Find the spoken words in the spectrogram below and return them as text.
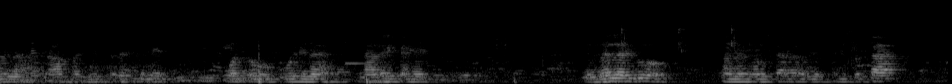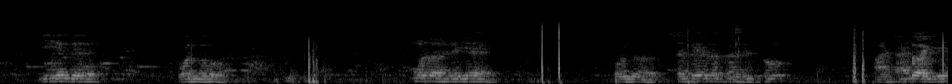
ನನ್ನ ಗ್ರಾಮ ಪಂಚಾಯತ್ ಸದಸ್ಯರೇ ಮತ್ತು ಊರಿನ ನಾಗರಿಕರೇ, ನಿಮ್ಮೆಲ್ಲರಿಗೂ ನನ್ನ ನಮಸ್ಕಾರಗಳನ್ನು ಸಲ್ಲಿಸುತ್ತಾ ಈ ಹಿಂದೆ ಒಂದು ಮುಳ್ಳಹಳ್ಳಿಗೆ ಒಂದು ಸಭೆಯನ್ನು ಕರೆದಿತ್ತು. ಆ ಟೈಮಾಗಿ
